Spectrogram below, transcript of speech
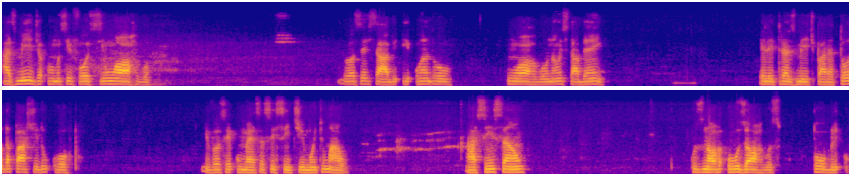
as mídias como se fosse um órgão. Vocês sabem, e quando um órgão não está bem, ele transmite para toda parte do corpo. E você começa a se sentir muito mal. Assim são os, os órgãos públicos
